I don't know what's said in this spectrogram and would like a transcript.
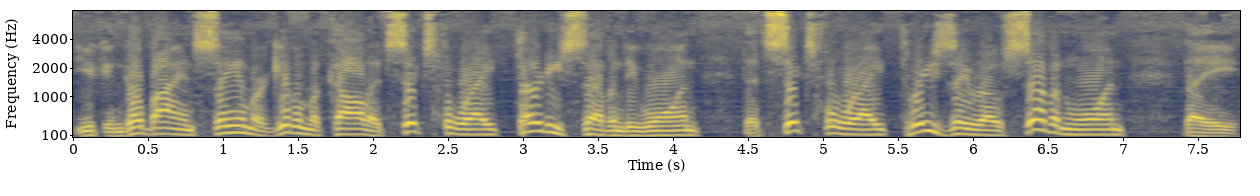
You can go by and see them or give them a call at 648-3071. That's 648-3071. They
